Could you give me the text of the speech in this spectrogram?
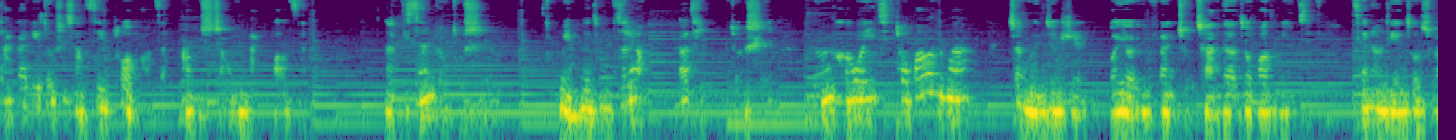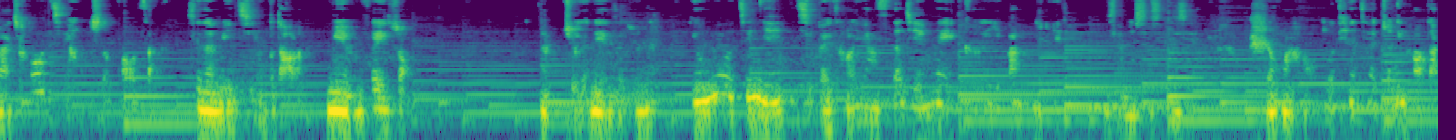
大概率都是想自己做包子，而不是找我买包子。那第三种就是免费送资料，标题就是有人和我一起做包子吗？正文就是我有一份祖传的做包子秘籍，前两天做出来超级好吃的包子，现在秘籍不到了，免费送。那举个例子就是，有没有今年一起备考雅思的姐妹可以帮你？下面谢谢谢谢，实话好多天才整理好的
